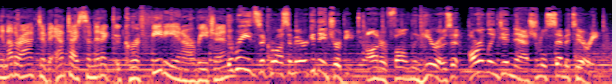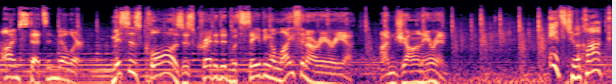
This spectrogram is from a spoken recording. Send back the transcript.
Another act of anti Semitic graffiti in our region. The Wreaths Across America Day tribute to honor fallen heroes at Arlington National Cemetery. I'm Stetson Miller. Mrs. Claus is credited with saving a life in our area. I'm John Aaron. It's 2 o'clock.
